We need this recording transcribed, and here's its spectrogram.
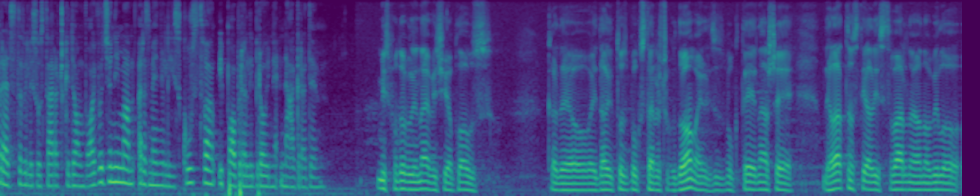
Predstavili su starački dom Vojvođanima, razmenili iskustva i pobrali brojne nagrade. Mi smo dobili najveći aplauz kada je ovaj, dali to zbog staračkog doma ili zbog te naše delatnosti, ali stvarno je ono bilo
